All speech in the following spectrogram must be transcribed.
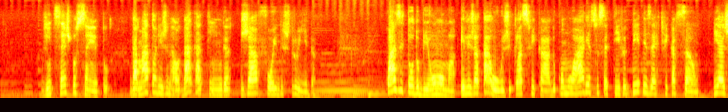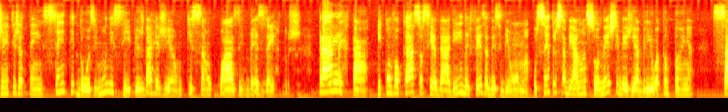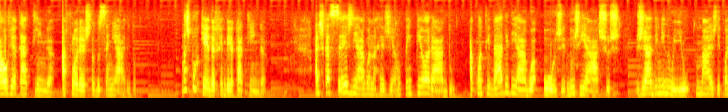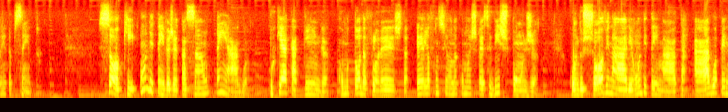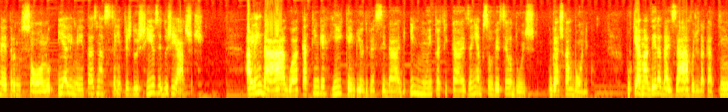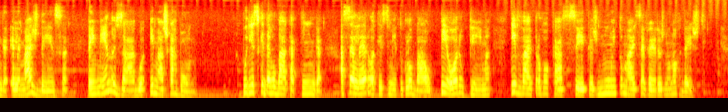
26% da mata original da Caatinga já foi destruída. Quase todo o bioma ele já está hoje classificado como área suscetível de desertificação e a gente já tem 112 municípios da região que são quase desertos. Para alertar e convocar a sociedade em defesa desse bioma, o Centro Sabiá lançou neste mês de abril a campanha Salve a Caatinga, a floresta do semiárido. Mas por que defender a Caatinga? A escassez de água na região tem piorado. A quantidade de água hoje nos riachos já diminuiu mais de 40%. Só que onde tem vegetação, tem água, porque a caatinga, como toda floresta, ela funciona como uma espécie de esponja. Quando chove na área onde tem mata, a água penetra no solo e alimenta as nascentes dos rios e dos riachos. Além da água, a caatinga é rica em biodiversidade e muito eficaz em absorver CO2, o gás carbônico. Porque a madeira das árvores da caatinga ela é mais densa, tem menos água e mais carbono. Por isso que derrubar a caatinga acelera o aquecimento global, piora o clima e vai provocar secas muito mais severas no Nordeste.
